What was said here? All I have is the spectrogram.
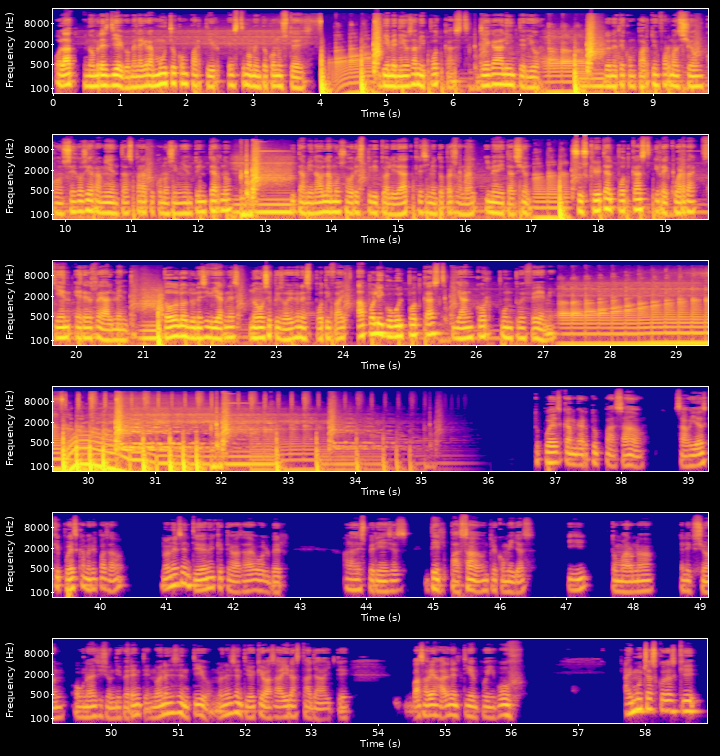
Hola, mi nombre es Diego, me alegra mucho compartir este momento con ustedes. Bienvenidos a mi podcast, Llega al Interior, donde te comparto información, consejos y herramientas para tu conocimiento interno y también hablamos sobre espiritualidad, crecimiento personal y meditación. Suscríbete al podcast y recuerda quién eres realmente. Todos los lunes y viernes, nuevos episodios en Spotify, Apple y Google Podcast y Anchor.fm. Tú puedes cambiar tu pasado. ¿Sabías que puedes cambiar el pasado? No en el sentido en el que te vas a devolver a las experiencias del pasado, entre comillas, y tomar una elección o una decisión diferente. No en ese sentido, no en el sentido de que vas a ir hasta allá y te vas a viajar en el tiempo y uff. Hay muchas cosas que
